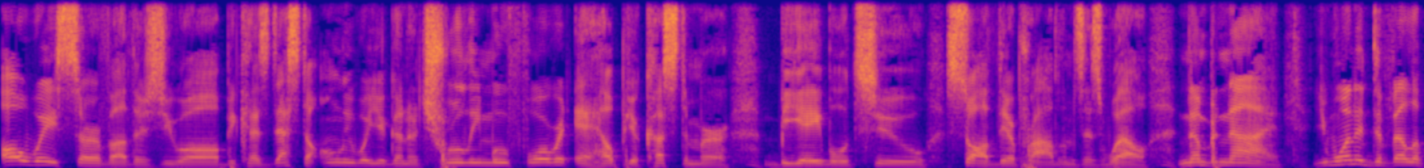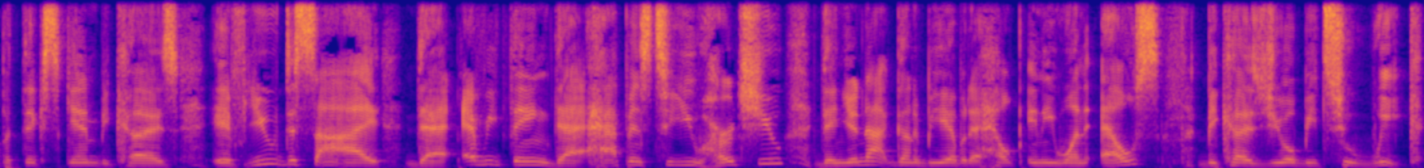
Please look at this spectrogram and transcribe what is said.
Always serve others, you all, because that's the only way you're going to truly move forward and help your customers customer be able to solve their problems as well. Number nine, you want to develop a thick skin because if you decide that everything that happens to you hurts you, then you're not going to be able to help anyone else because you'll be too weak.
